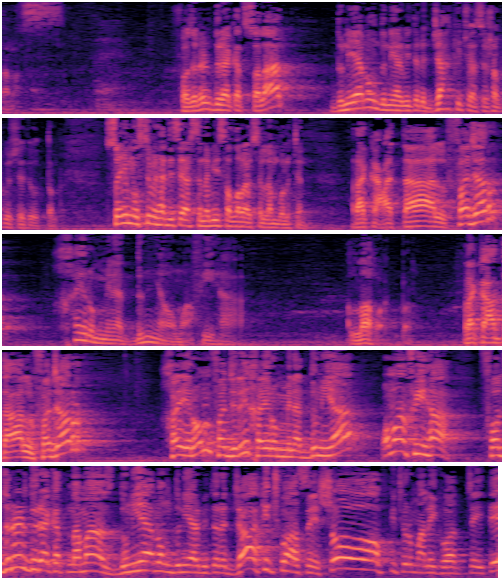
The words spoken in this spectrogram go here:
নামাজ। ফজরের দুরাকাত সলাদ দুনিয়া এবং দুনিয়ার ভিতরে যা কিছু আছে সবকিছু থেকে উত্তম। সহি মুসলিম হাদিসে আসছে, নবী সাল্লাম বলেছেন, রাকাতাল ফজর খায়রুম মিনাদ দুনিয়া ওয়া মা ফিহা। আল্লাহু আকবার। রাকাতাল ফজর খায়রুম ফজরি, খায়রুম মিনাদ দুনিয়া ওয়া মা ফিহা। ফজরের দুই রাকাত নামাজ দুনিয়া এবং দুনিয়ার ভিতরে যা কিছু আছে, সব কিছুর মালিক হওয়ার চাইতে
